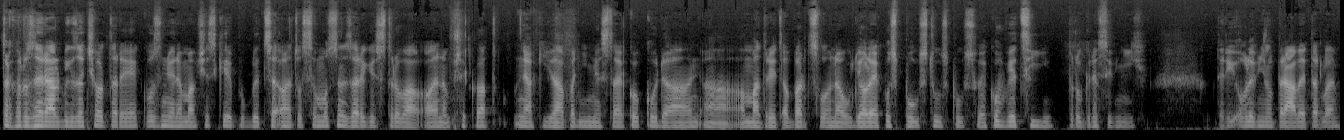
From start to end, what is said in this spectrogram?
Tak hrozně rád bych začal tady jako změnama v České republice, ale to jsem moc nezaregistroval, ale například nějaký západní města jako Kodáň a, Madrid a Barcelona udělali jako spoustu, spoustu jako věcí progresivních, který ovlivnil právě tato,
